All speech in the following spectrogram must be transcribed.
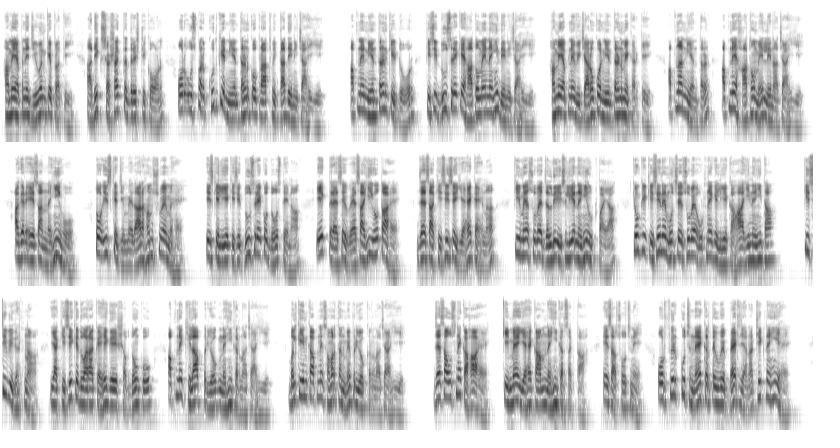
हमें अपने जीवन के प्रति अधिक सशक्त दृष्टिकोण और उस पर खुद के नियंत्रण को प्राथमिकता देनी चाहिए। अपने नियंत्रण की डोर किसी दूसरे के हाथों में नहीं देनी चाहिए। हमें अपने विचारों को नियंत्रण में करके अपना नियंत्रण अपने हाथों में लेना चाहिए। अगर ऐसा नहीं हो तो इसके जिम्मेदार हम स्वयं हैं। इसके लिए किसी दूसरे को दोष देना एक तरह से वैसा ही होता है। जैसा किसी से यह कहना कि मैं सुबह जल्दी इसलिए नहीं उठ पाया क्योंकि किसी ने मुझसे सुबह उठने के लिए कहा ही नहीं था। किसी भी घटना या किसी के द्वारा कहे गए शब्दों को अपने खिलाफ प्रयोग नहीं करना चाहिए, बल्कि इनका अपने समर्थन में प्रयोग करना चाहिए। जैसा उसने कहा है कि मैं यह काम नहीं कर सकता, ऐसा सोचने और फिर कुछ न करते हुए बैठ जाना ठीक नहीं है।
